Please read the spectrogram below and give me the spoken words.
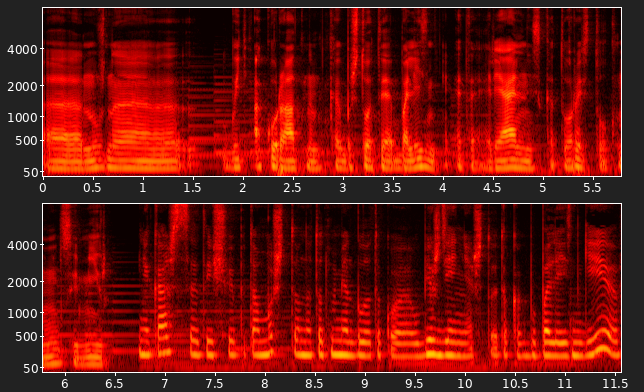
э, нужно быть аккуратным, как бы что это болезнь, это реальность, с которой столкнулся мир. Мне кажется, это еще и потому, что на тот момент было такое убеждение, что это как бы болезнь геев,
